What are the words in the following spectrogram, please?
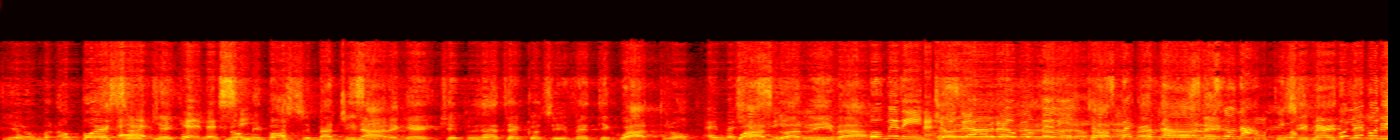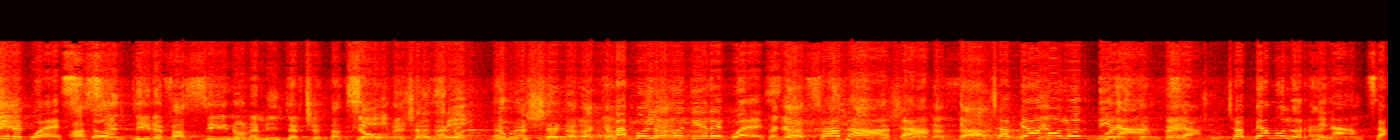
io non, può essere eh, che Michele, non sì. mi posso immaginare sì. che, che, il Presidente è così, il 24, quando sì. arriva... Pomeriggio, eh, tardo pomeriggio, aspetta Natale, un attimo, si mette volevo dire questo. a sentire Fassino nell'intercettazione, cioè è una scena raccapricciata. Ma volevo dire questo, Ragazzi, Favata, no, abbiamo l'ordinanza, abbiamo l'ordinanza.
